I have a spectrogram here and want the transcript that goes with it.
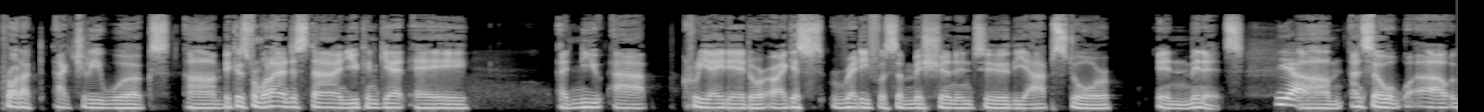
product actually works, um, because from what I understand, you can get a a new app created or, or, I guess ready for submission into the App Store in minutes. Yeah. Um, and so uh,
